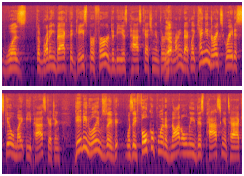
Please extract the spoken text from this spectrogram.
was the running back that Gase preferred to be his pass catching and third Yep. down running back. Like Kenyon Drake's greatest skill might be pass catching. Damien Williams was a, was a focal point of not only this passing attack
